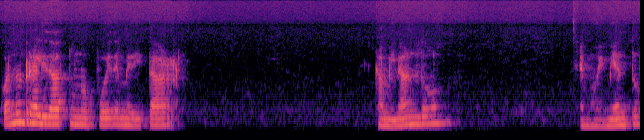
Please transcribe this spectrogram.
cuando en realidad uno puede meditar caminando, en movimiento.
